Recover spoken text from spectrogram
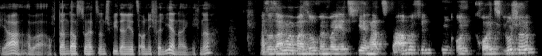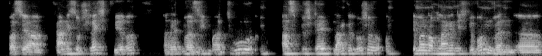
ja, aber auch dann darfst du halt so ein Spiel dann jetzt auch nicht verlieren eigentlich, ne? Also sagen wir mal so, wenn wir jetzt hier Herz Dame finden und Kreuz Lusche, was ja gar nicht so schlecht wäre, dann hätten wir sieben Atu, Ass bestellt, blanke Lusche und immer noch lange nicht gewonnen, wenn äh,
